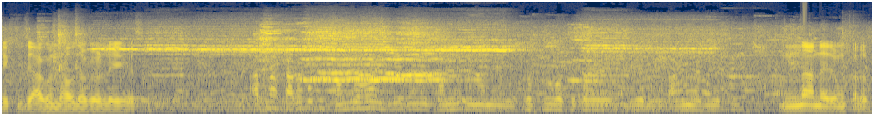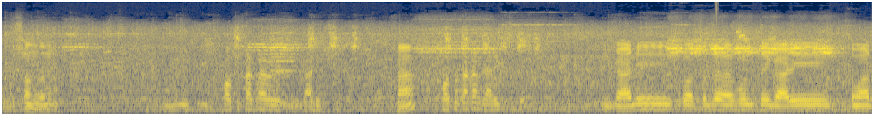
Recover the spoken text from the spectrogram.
দেখি যে আগুন ধাও ধাও করে লেগে গেছে। আপনার কারও প্রতি সন্দেহ হয় যে মানে মানে শত্রুবশত যে আগুন লাগিয়েছে? না না এরকম কারোর প্রতি সন্দেহ নেই। মানে কত টাকার গাড়ি হ্যাঁ? কত টাকার গাড়ি ছিল? গাড়ি কত টাকা বলতে গাড়ি তোমার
